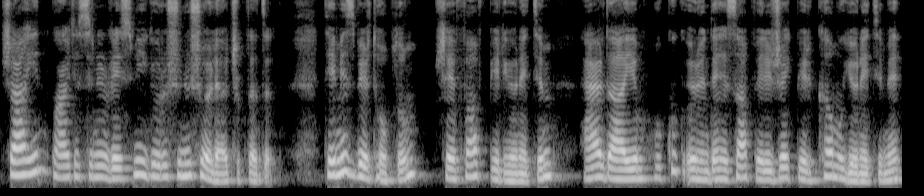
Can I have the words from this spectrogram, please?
Şahin partisinin resmi görüşünü şöyle açıkladı. Temiz bir toplum, şeffaf bir yönetim, her daim hukuk önünde hesap verecek bir kamu yönetimi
